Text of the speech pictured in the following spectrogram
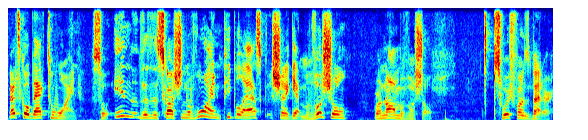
Let's go back to wine. So in the discussion of wine, people ask, should I get mavushal or non-mavushal? So which one's better?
